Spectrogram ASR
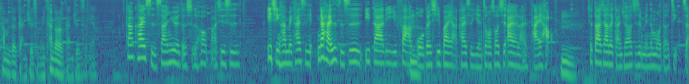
他们的感觉什么？你看到的感觉是怎么样？刚开始三月的时候吧，其实疫情还没开始，应该还是只是意大利、法国跟西班牙开始严重的时候，其实爱尔兰还好，嗯，就大家的感觉到其实没那么的紧张，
